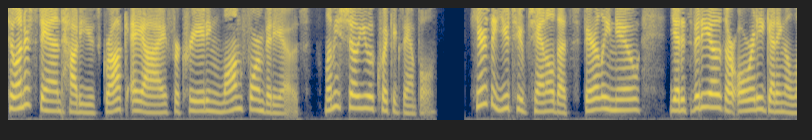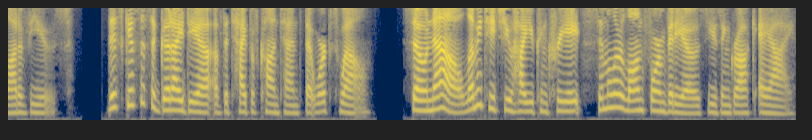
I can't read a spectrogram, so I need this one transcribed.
To understand how to use Grok AI for creating long-form videos, let me show you a quick example. Here's a YouTube channel that's fairly new, yet its videos are already getting a lot of views. This gives us a good idea of the type of content that works well. So now, let me teach you how you can create similar long-form videos using Grok AI.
